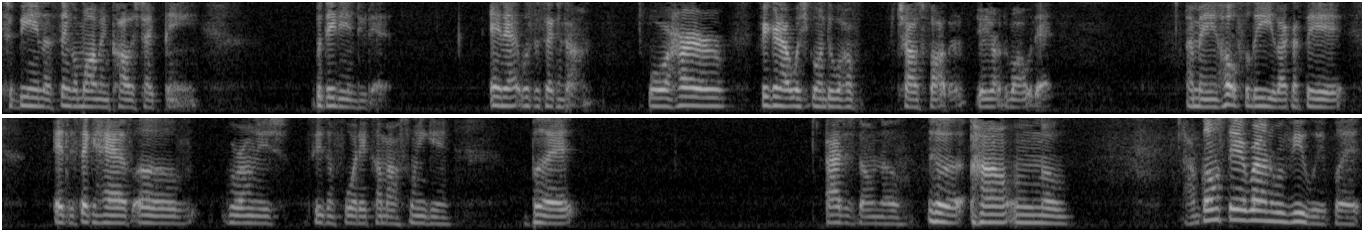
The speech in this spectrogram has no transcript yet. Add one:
to being a single mom in college type thing. But they didn't do that. And that was the second time. Or her figuring out what she's going to do with her child's father. They dropped the ball with that. I mean, hopefully, like I said, at the second half of Grownish season four, they come out swinging. But I just don't know. I don't know. I'm gonna stay around and review it, but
